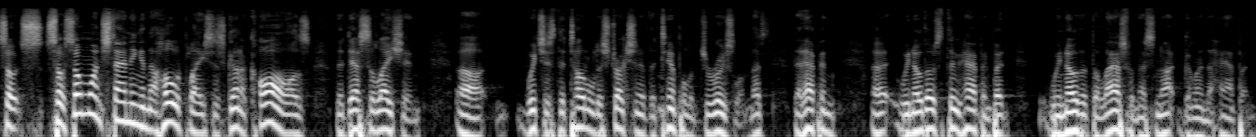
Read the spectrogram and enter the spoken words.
so, so someone standing in the holy place is going to cause the desolation, uh, which is the total destruction of the temple of Jerusalem. That's that happened. Uh, we know those two happened, but we know that the last one that's not going to happen.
